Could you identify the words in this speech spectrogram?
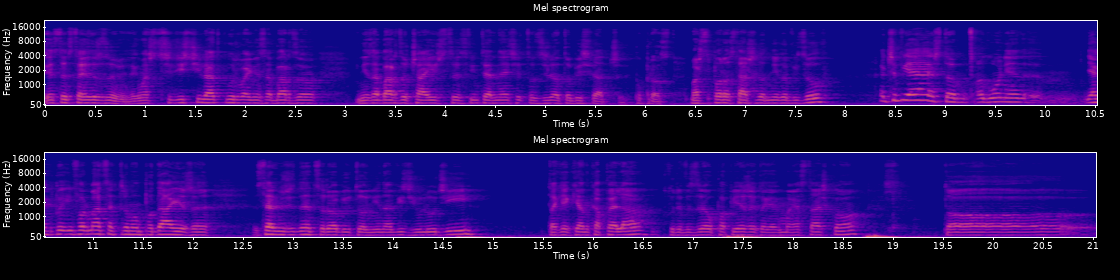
jestem w stanie zrozumieć. Jak masz 30 lat, kurwa, i nie za bardzo, nie za bardzo czaisz, co jest w internecie, to źle o tobie świadczy, po prostu. Masz sporo starszych od niego widzów? Znaczy wiesz, to ogólnie jakby informacja, którą on podaje, że Sergiusz jedyne co robił, to nienawidził ludzi, tak jak Jan Kapela, który wyzywał papieża, tak jak Maja Staśko, to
